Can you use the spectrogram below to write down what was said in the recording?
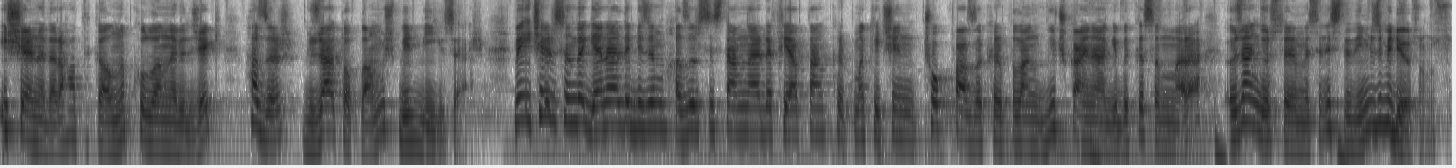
iş yerine de rahatlıkla alınıp kullanılabilecek hazır, güzel toplanmış bir bilgisayar. Ve içerisinde genelde bizim hazır sistemlerde fiyattan kırpmak için çok fazla kırpılan güç kaynağı gibi kısımlara özen gösterilmesini istediğimizi biliyorsunuz.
